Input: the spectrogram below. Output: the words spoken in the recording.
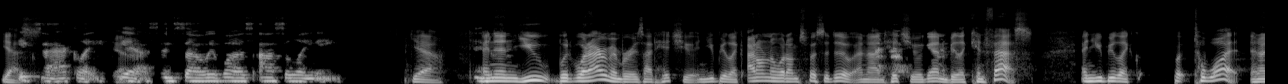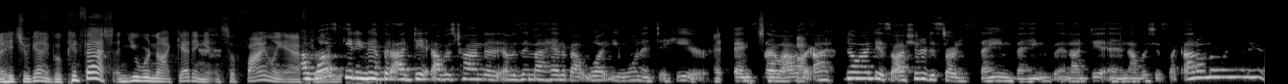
Yes. Exactly. Yeah. Yes. And so it was isolating. Yeah. And, and then you, but what I remember is I'd hit you and you'd be like, I don't know what I'm supposed to do. And I'd hit you again and be like, confess. And you'd be like, but to what? And I hit you again and go confess, and you were not getting it. And so finally, after I was getting it, but I did. I was trying to. I was in my head about what you wanted to hear, and, and so I was I, like, I have no idea. So I should have just started saying things, and I didn't. I was just like, I don't know what you want to hear.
